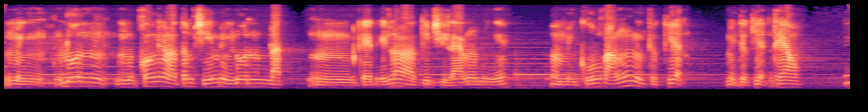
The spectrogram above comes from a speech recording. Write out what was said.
mình luôn có nghĩa là tâm trí mình luôn đặt um, cái đấy là kim chỉ làm cho mình ấy. Và mình cố gắng mình thực hiện mình thực hiện theo. Ừ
